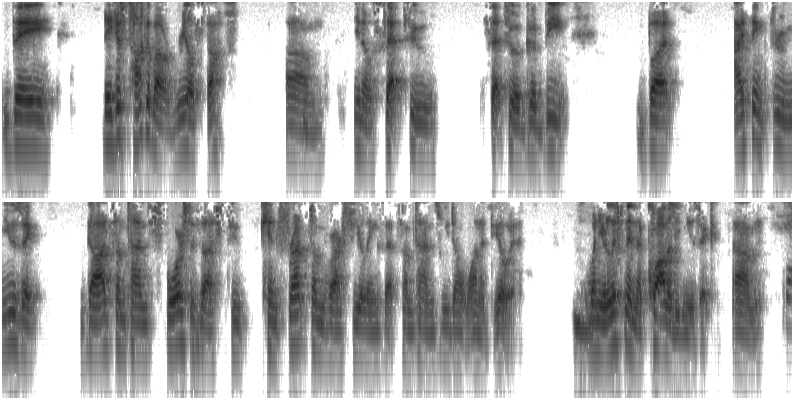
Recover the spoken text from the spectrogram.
they they just talk about real stuff, um, you know, set to set to a good beat. But I think through music, God sometimes forces us to confront some of our feelings that sometimes we don't want to deal with. Mm-hmm. When you're listening to quality music, um, yeah.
